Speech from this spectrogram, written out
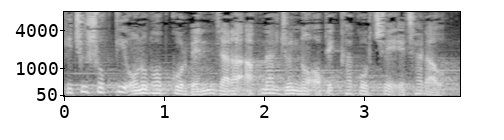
কিছু শক্তি অনুভব করবেন যারা আপনার জন্য অপেক্ষা করছে। এছাড়াও,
